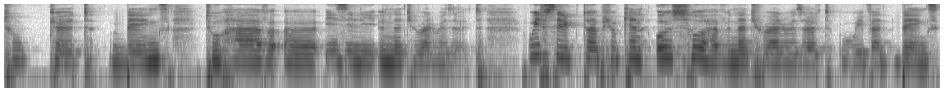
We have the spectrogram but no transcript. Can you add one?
to cut bangs to have uh, easily a natural result. With silk top you can also have a natural result without bangs.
